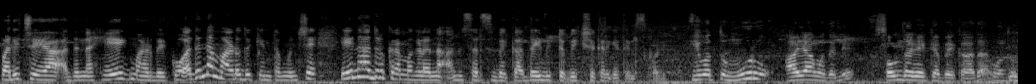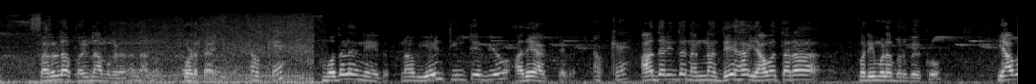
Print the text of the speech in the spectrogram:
ಪರಿಚಯ ಅದನ್ನ ಹೇಗ್ ಮಾಡಬೇಕು ಅದನ್ನ ಮಾಡೋದಕ್ಕಿಂತ ಮುಂಚೆ ಏನಾದ್ರೂ ಕ್ರಮಗಳನ್ನ ಅನುಸರಿಸಬೇಕಾ? ದಯವಿಟ್ಟು ವೀಕ್ಷಕರಿಗೆ ತಿಳಿಸ್ಕೊಡಿ. ಇವತ್ತು ಮೂರು ಆಯಾಮದಲ್ಲಿ ಸೌಂದರ್ಯಕ್ಕೆ ಬೇಕಾದ ಒಂದು ಸರಳ ಪರಿಣಾಮಗಳನ್ನು ನಾನು ಕೊಡ್ತಾ ಇದ್ದೀನಿ. ಓಕೆ ಮೊದಲನೆಯದು ನಾವು ಏನ್ ತಿಂತೇವೆಯೋ ಅದೇ ಆಗ್ತೇವೆ. ಓಕೆ ಆದ್ದರಿಂದ ನನ್ನ ದೇಹ ಯಾವ ತರ ಪರಿಮಳ ಬರಬೇಕು ಯಾವ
